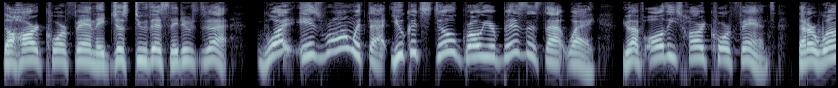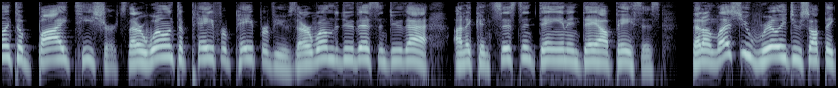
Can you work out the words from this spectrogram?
the hardcore fan, they just do this, they do that." what is wrong with that? You could still grow your business that way. You have all these hardcore fans that are willing to buy t shirts, that are willing to pay for pay per views, that are willing to do this and do that on a consistent day in and day out basis. That unless you really do something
